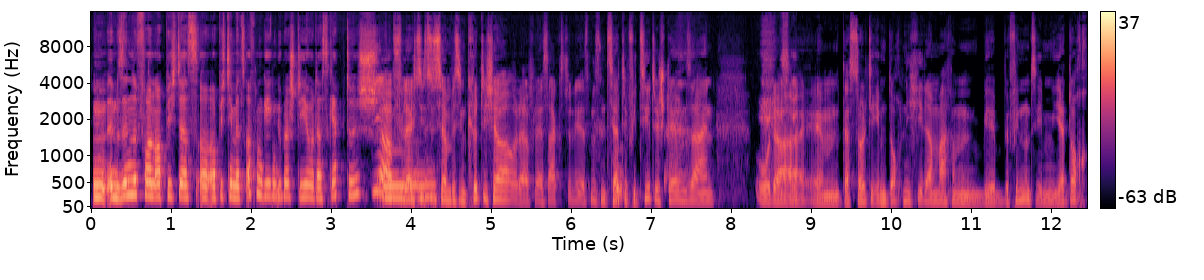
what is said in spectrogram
Im Sinne von, ob ich das, ob ich dem jetzt offen gegenüberstehe oder skeptisch? Ja, ähm, vielleicht siehst du es ja ein bisschen kritischer oder vielleicht sagst du, nee, das müssen zertifizierte Stellen sein oder ähm, das sollte eben doch nicht jeder machen. Wir befinden uns eben ja doch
